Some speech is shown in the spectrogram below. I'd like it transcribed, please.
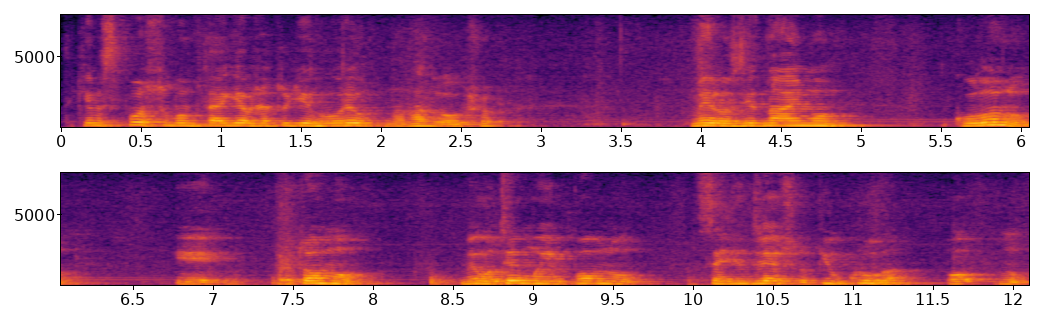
Таким способом, так як я вже тоді говорив, нагадував, що ми роз'єднаємо колону і при тому ми отримуємо повну циліндричну півкруга, по, ну,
